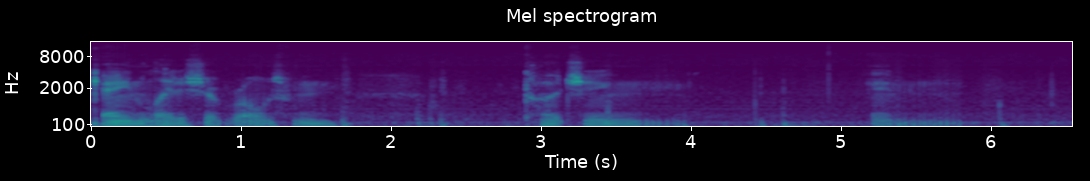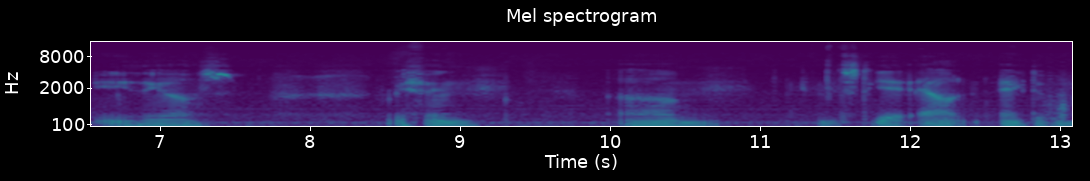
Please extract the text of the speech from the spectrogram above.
gain leadership roles from coaching and anything else, everything. Um, just to get out, active and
